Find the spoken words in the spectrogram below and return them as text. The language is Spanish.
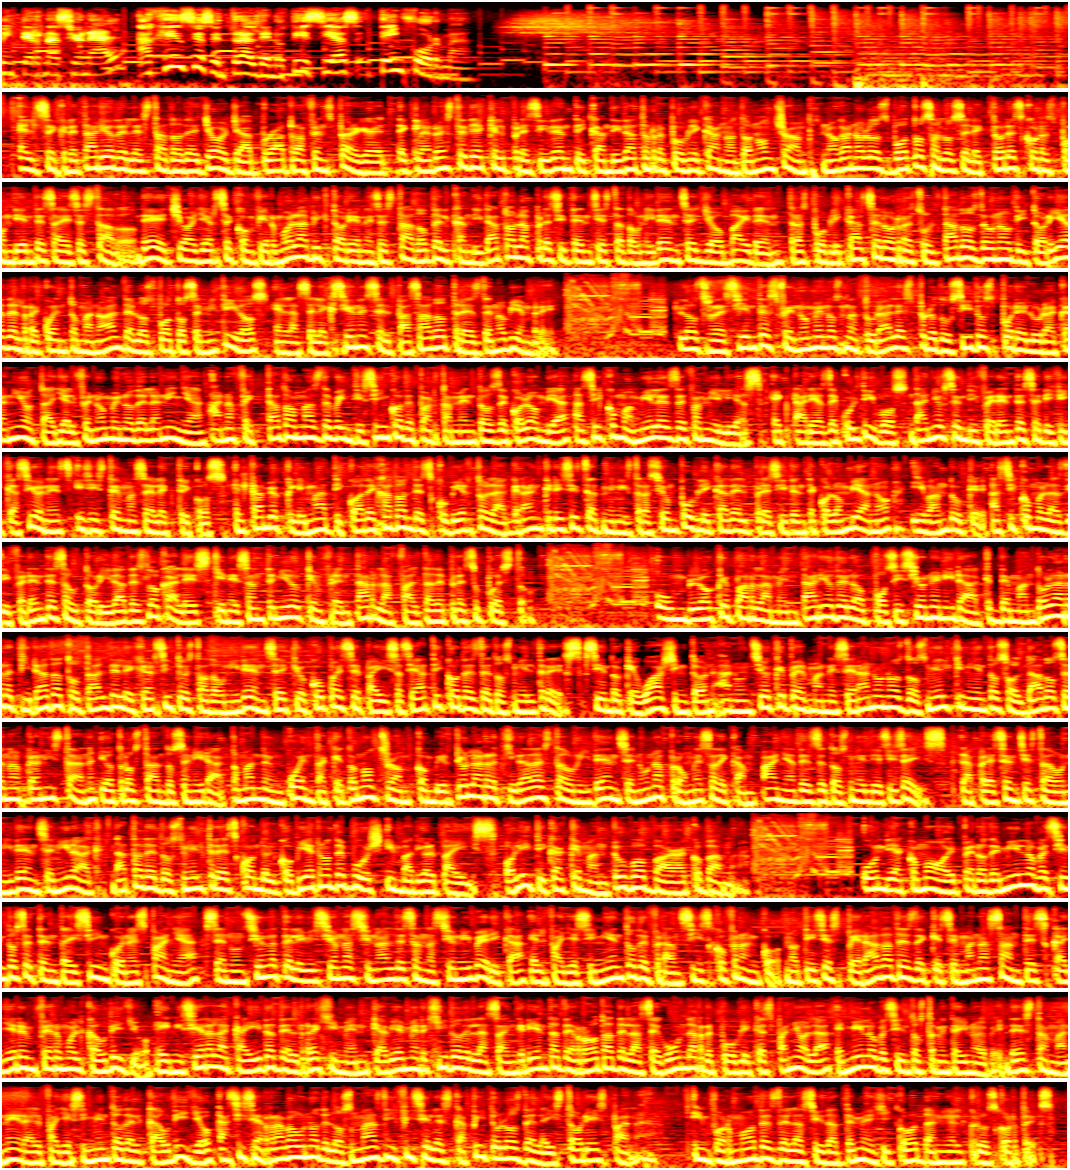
internacional, Agencia Central de Noticias te informa. El secretario del Estado de Georgia, Brad Raffensperger, declaró este día que el presidente y candidato republicano Donald Trump no ganó los votos a los electores correspondientes a ese estado. De hecho, ayer se confirmó la victoria en ese estado del candidato a la presidencia estadounidense Joe Biden, tras publicarse los resultados de una auditoría del recuento manual de los votos emitidos en las elecciones el pasado 3 de noviembre. Los recientes fenómenos naturales producidos por el huracán Iota y el fenómeno de la niña han afectado a más de 25 departamentos de Colombia, así como a miles de familias, hectáreas de cultivos, daños en diferentes edificaciones y sistemas eléctricos. El cambio climático ha dejado al descubierto la gran crisis de administración pública del presidente colombiano, Iván Duque, así como las diferentes autoridades locales quienes han tenido que enfrentar la falta de presupuesto. Un bloque parlamentario de la oposición en Irak demandó la retirada total del ejército estadounidense que ocupa ese país asiático desde 2003, siendo que Washington anunció que permanecerán unos 2.500 soldados en Afganistán y otros tantos en Irak, tomando en cuenta que Donald Trump convirtió la retirada estadounidense en una promesa de campaña desde 2016. La presencia estadounidense en Irak data de 2003 cuando el gobierno de Bush invadió el país, política que mantuvo Barack Obama. Un día como hoy, pero de 1975 en España, se anunció en la televisión nacional de esa nación ibérica el fallecimiento de Francisco Franco, noticia esperada desde que semanas antes cayera enfermo el caudillo e iniciara la caída del régimen que había emergido de la sangrienta derrota de la Segunda República Española en 1939. De esta manera, el fallecimiento del caudillo casi cerraba uno de los más difíciles capítulos de la historia hispana, informó desde la Ciudad de México Daniel Cruz Cortés.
